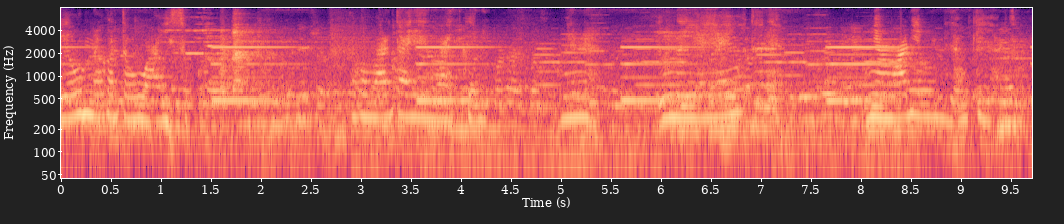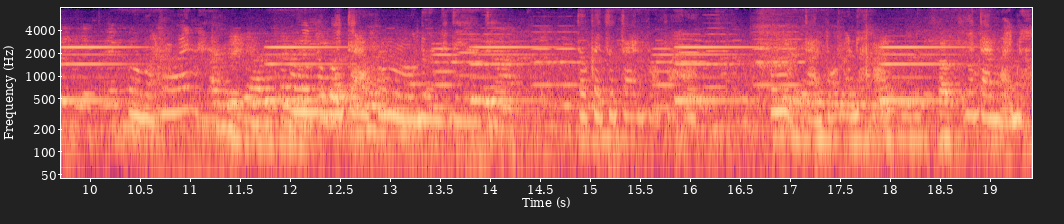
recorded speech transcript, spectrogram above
એવું ન કરતો હું આવી શકું. વાર્તા એ વાત કરી. મેં એવું આવ્યું હતું ને મેં મારી મને ધમકી આપતો હું ભણવા ને હું એને કોઈ તરફ મોઢું નથી જોતું તો કે તું તાર પપ્પા હું. તાર પપ્પા હા. કે તાર ભાઈ ના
